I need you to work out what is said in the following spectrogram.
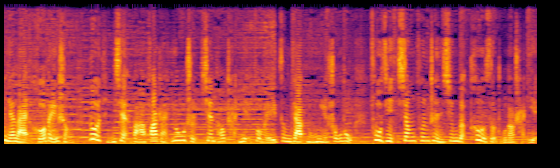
近年来，河北省乐亭县把发展优质仙桃产业作为增加农民收入、促进乡村振兴的特色主导产业，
